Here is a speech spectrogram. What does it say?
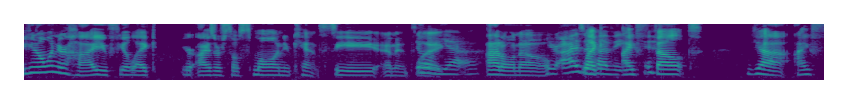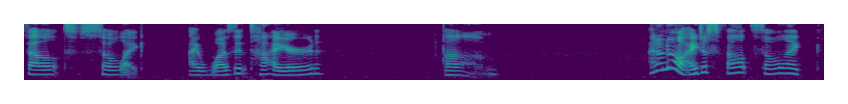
You know, when you're high, you feel like your eyes are so small and you can't see, and it's Oh like yeah. I don't know. Your eyes are like heavy. I felt, yeah, I felt so like I wasn't tired. Um. I don't know. I just felt so like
